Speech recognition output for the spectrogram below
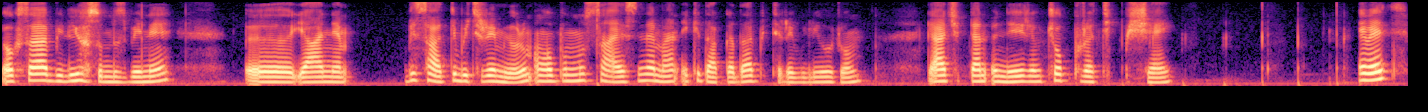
Yoksa biliyorsunuz beni e, yani bir saatte bitiremiyorum. Ama bunun sayesinde hemen iki dakikada bitirebiliyorum. Gerçekten öneririm. Çok pratik bir şey. Evet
